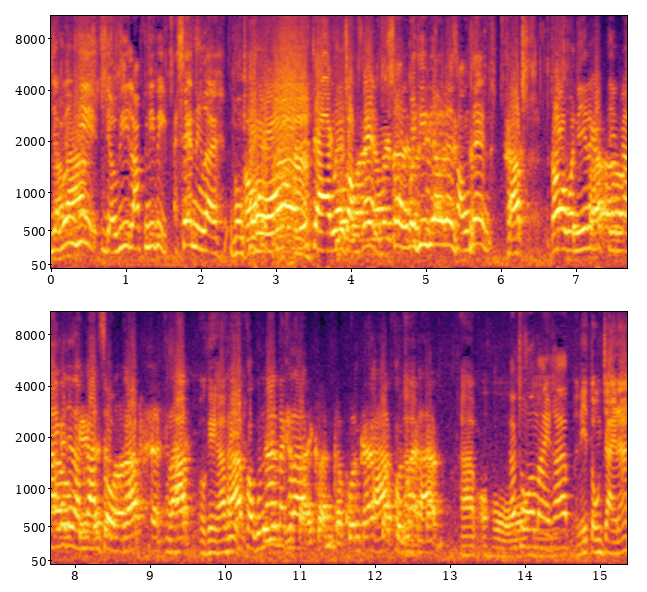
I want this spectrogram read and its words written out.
เดี๋ยวเพิ่งพี่เดี๋ยวพี่รับนี่ไปอีกเส้นหนึ่งเลยผมโอ้โหนี่แจกเลยสองเส้น ส่งไปทีเดียวเลยสองเส้น ครับ ก็วันนี้นะครับทีมงานก็จะทำการส่งครับ ครับ โอเคครับคพี่รับ ขอบคุณมากนะครับ สายก่อนขอบคุณครับ ครับขอบคุณมากครับ ครับ โอ้โห แล้วโทรมาใหม่ครับ อันนี้ตรงใจนะ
